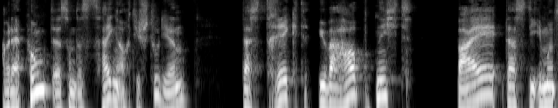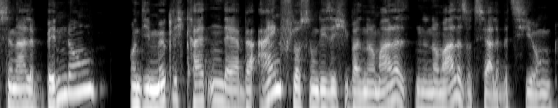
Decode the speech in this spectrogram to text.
Aber der Punkt ist, und das zeigen auch die Studien, das trägt überhaupt nicht bei, dass die emotionale Bindung und die Möglichkeiten der Beeinflussung, die sich über eine normale, eine normale soziale Beziehung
